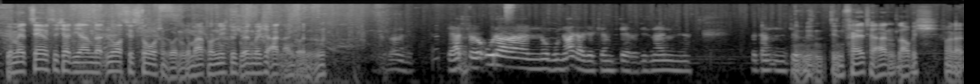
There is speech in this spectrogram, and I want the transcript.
Ich bin mir ziemlich sicher, die haben das nur aus historischen Gründen gemacht und nicht durch irgendwelche anderen Gründen. Der hat für Oda Nobunaga gekämpft, der, diesen einen bekannten Typen. Diesen, diesen Feldherrn, glaube ich, war das.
